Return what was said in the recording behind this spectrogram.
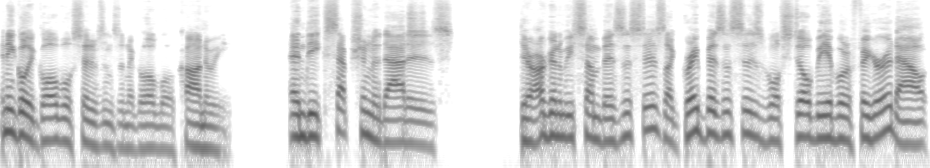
and equally global citizens in the global economy. And the exception to that is there are going to be some businesses, like great businesses, will still be able to figure it out.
